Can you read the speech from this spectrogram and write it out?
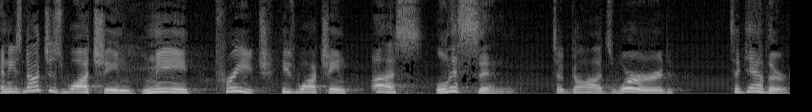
and he's not just watching me preach, he's watching us listen to God's word together.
